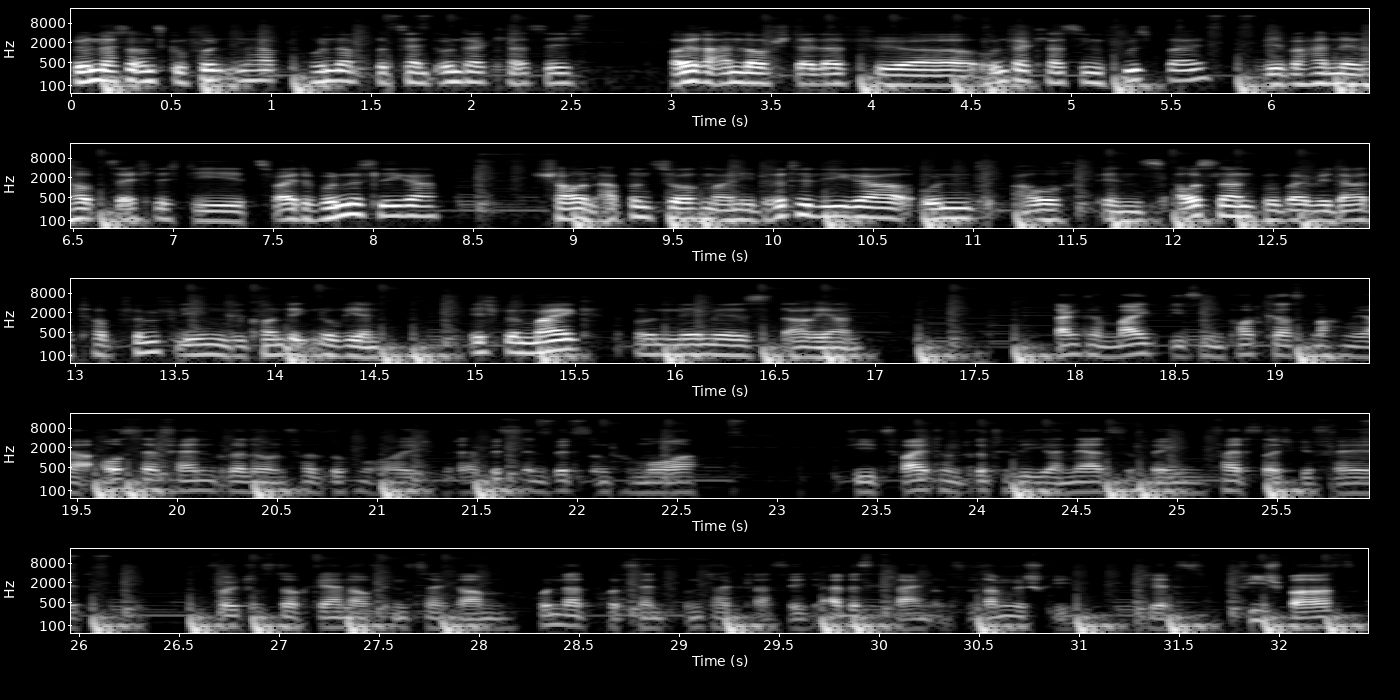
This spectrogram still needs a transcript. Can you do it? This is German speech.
Schön, dass ihr uns gefunden habt. 100% unterklassig. Eure Anlaufstelle für unterklassigen Fußball. Wir behandeln hauptsächlich die zweite Bundesliga, schauen ab und zu auch mal in die dritte Liga und auch ins Ausland, wobei wir da Top 5 Ligen gekonnt ignorieren. Ich bin Mike und mir ist Darian. Danke Mike, diesen Podcast machen wir aus der Fanbrille und versuchen euch mit ein bisschen Witz und Humor die zweite und dritte Liga näher zu bringen. Falls es euch gefällt, folgt uns doch gerne auf Instagram. 100% unterklassig, alles klein und zusammengeschrieben. Und jetzt viel Spaß!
